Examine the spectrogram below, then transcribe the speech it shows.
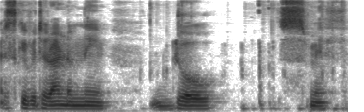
let's give it a random name, Joe Smith,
